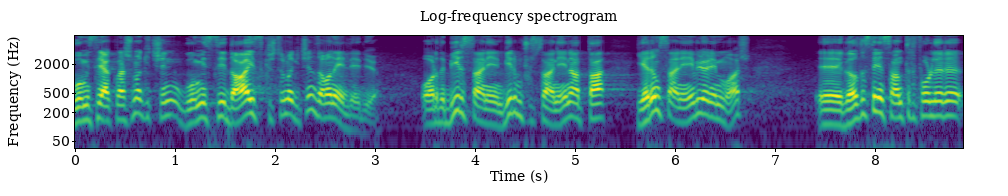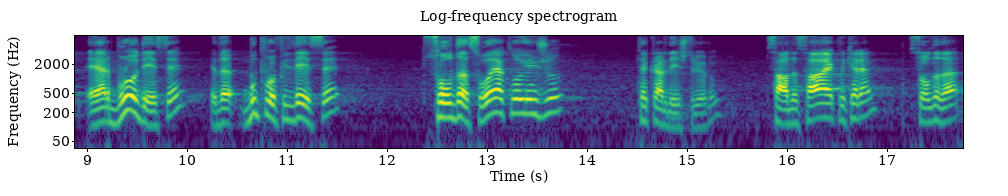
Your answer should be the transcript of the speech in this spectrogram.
Gomis'e yaklaşmak için, Gomis'i daha iyi sıkıştırmak için zaman elde ediyor. Orada bir saniyenin, bir buçuk saniyenin hatta yarım saniyenin bir önemi var. Ee, Galatasaray'ın santrforları eğer bu roldeyse ya da bu profildeyse solda sol ayaklı oyuncu, tekrar değiştiriyorum. Sağda sağ ayaklı Kerem, solda da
